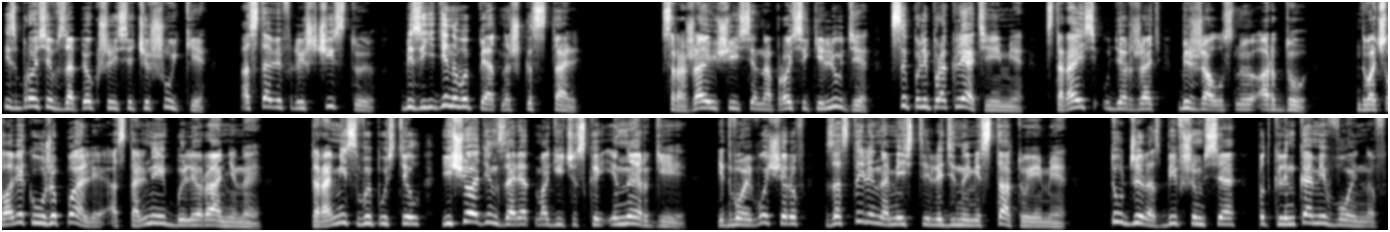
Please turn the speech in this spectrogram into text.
и сбросив запекшиеся чешуйки, оставив лишь чистую, без единого пятнышка сталь. Сражающиеся на просеке люди сыпали проклятиями, стараясь удержать безжалостную орду. Два человека уже пали, остальные были ранены. Тарамис выпустил еще один заряд магической энергии, и двое вощеров застыли на месте ледяными статуями, тут же разбившимся под клинками воинов,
